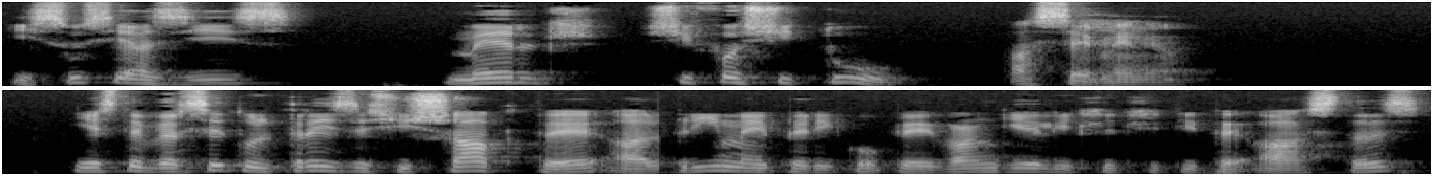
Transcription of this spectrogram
Isus i-a zis, mergi și fă și tu asemenea. Este versetul 37 al primei pericope evanghelice citite astăzi,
